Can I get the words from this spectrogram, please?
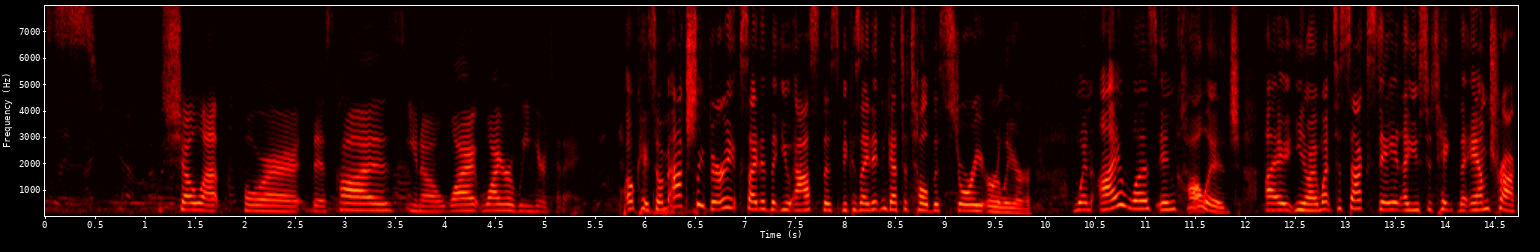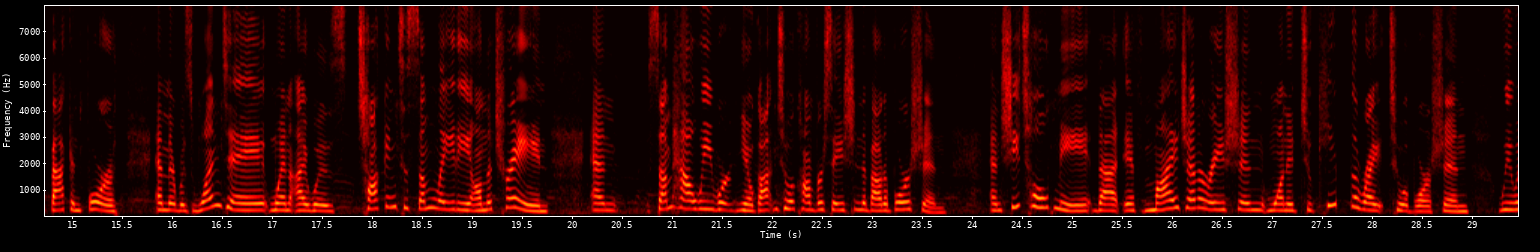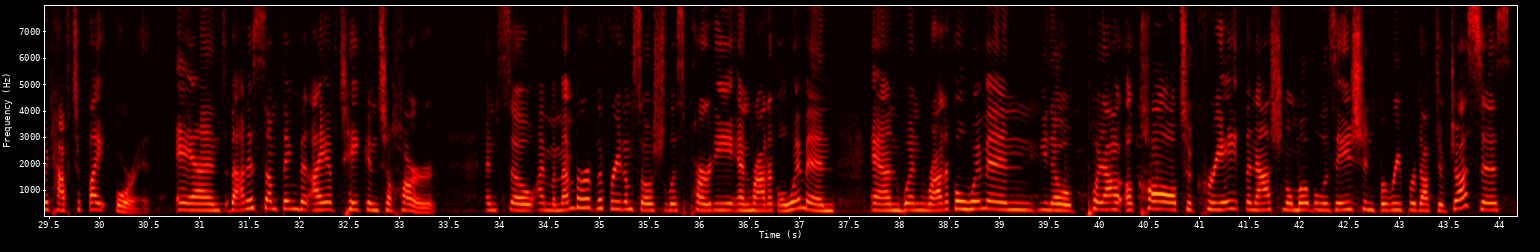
show up for this cause? You know, why, why are we here today? Okay, so I'm actually very excited that you asked this because I didn't get to tell this story earlier when I was in college, I, you know, I went to Sac State. I used to take the Amtrak back and forth. And there was one day when I was talking to some lady on the train, and somehow we were, you know, got into a conversation about abortion. And she told me that if my generation wanted to keep the right to abortion, we would have to fight for it. And that is something that I have taken to heart. And so I'm a member of the Freedom Socialist Party and Radical Women. And when Radical Women, you know, put out a call to create the national mobilization for reproductive justice,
